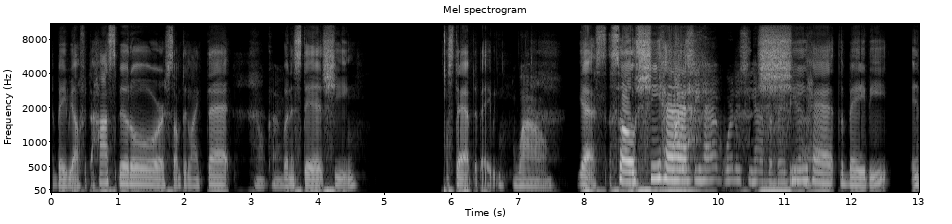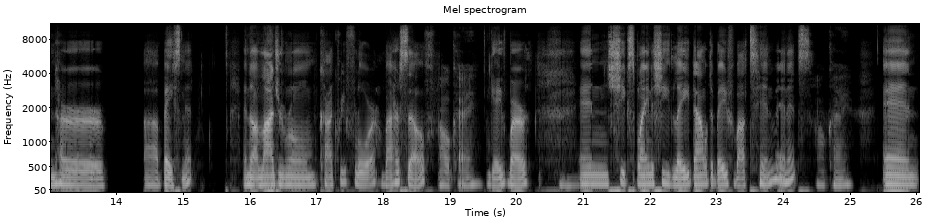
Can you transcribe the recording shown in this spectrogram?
the baby off at the hospital or something like that Okay. but instead she stabbed the baby wow. Yes so she How had did she have? Where did she have the baby? she at? had the baby in her uh, basement in a laundry room concrete floor by herself Okay. gave birth Mhm. and she explained that she laid down with the baby for about 10 minutes Okay. and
